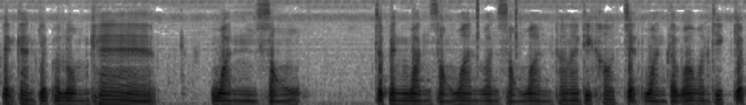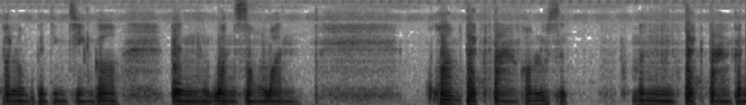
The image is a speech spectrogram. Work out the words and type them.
เป็นการเก็บอารมณ์แค่วันสอง จะเป็นวันสองวันวันสองวัน ทั้งนั้นที่เข้าเจ็ดวัน แต่ว่าวันที่เก็บอารมณ์กันจริง ๆ ก็เป็นวันสองวัน ความแตกต่างความรู้สึก มันแตกต่างกัน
